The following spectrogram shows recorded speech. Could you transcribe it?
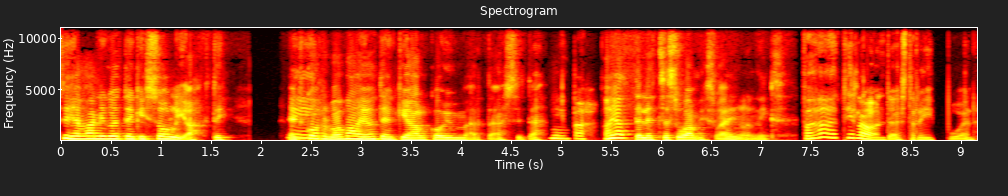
Siihen vaan niin kuin jotenkin soljahti. Niin. korva vaan jotenkin alkoi ymmärtää sitä. Niinpä. Ajattelet sä suomeksi vai englanniksi? Vähän tilanteesta riippuen.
